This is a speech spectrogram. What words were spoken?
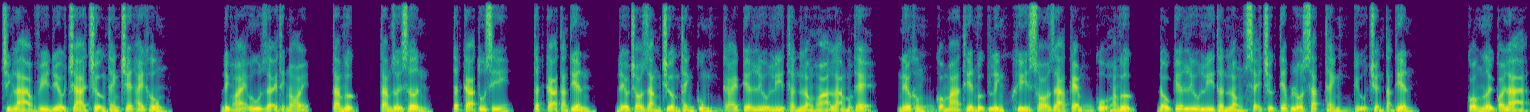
chính là vì điều tra trường thanh chết hay không. Địch hoài u giải thích nói, tam vực, tam giới sơn, tất cả tu sĩ, tất cả tán tiên, đều cho rằng trường thanh cùng cái kia lưu ly thần long hòa làm một thể, nếu không có ma thiên vực linh khí so ra kém cổ hoang vực, đầu kia lưu ly thần long sẽ trực tiếp lộ sắc thành cựu truyền tán tiên. Có người coi là,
